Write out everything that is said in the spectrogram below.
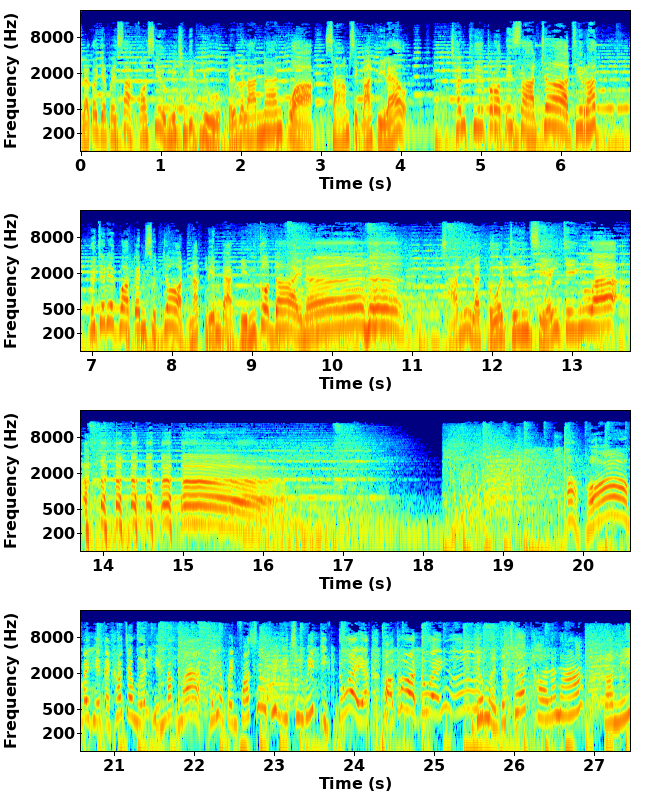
แล้วก็ยังเป็นซากฟอสซิลมีชีวิตอยู่เป็นเวลานานกว่า 30 ล้านปีแล้ว ฉันคือประวัติศาสตร์จ้าที่รัก หรือจะเรียกว่าเป็นสุดยอดนักเรียนแบบหินก็ได้นะฉันนี่แหละตัวจริงเสียงจริงละ โอ้โห ไม่เพียงแต่เขาจะเหมือนหินมากๆ เขายังเป็นฟอสซิลที่มีชีวิตอีกด้วยอะขอโทษด้วยดูเหมือนจะเชื่อเธอแล้วนะ ตอนนี้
